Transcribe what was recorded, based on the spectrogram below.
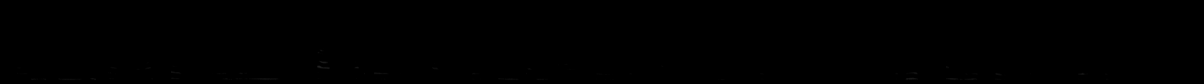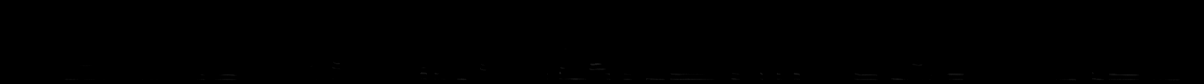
So they mentioned intellectual access, labeling, categories of classification, granularity, physical access, and persistence. So these issues that we also talked about in our um, review of that chapter. We talked about things like the granularity shouldn't be too specific to single out a group, or it shouldn't be um,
